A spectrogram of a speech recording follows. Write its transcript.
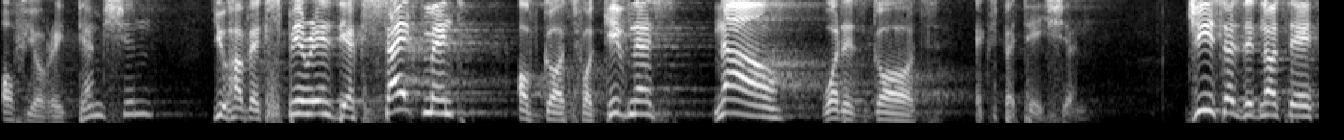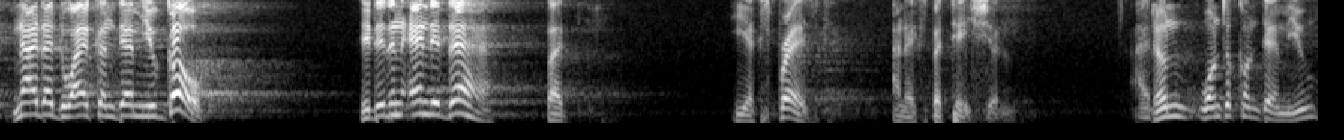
of your redemption. You have experienced the excitement of God's forgiveness. Now, what is God's expectation? Jesus did not say, Neither do I condemn you, go. He didn't end it there, but he expressed an expectation. I don't want to condemn you.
